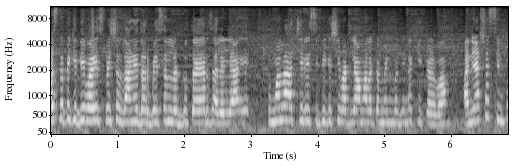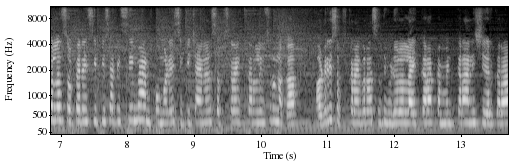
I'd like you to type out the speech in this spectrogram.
मस्तपैकी दिवाळी स्पेशल दाणेदार बेसन लड्डू तयार झालेले आहे. तुम्हाला आजची रेसिपी कशी वाटली आम्हाला कमेंटमध्ये नक्की कळवा. आणि अशा सिंपल आणि सोप्या रेसिपीसाठी Seema and Komal recipe channel subscribe करायला विसरू नका. ऑलरेडी सबस्क्रायबर असेल तर व्हिडिओला लाईक करा कमेंट करा आणि शेअर करा.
